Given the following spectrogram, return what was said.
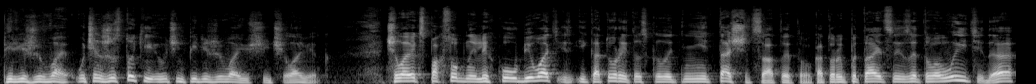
переживает, очень жестокий и очень переживающий человек человек, способный легко убивать и, и который, так сказать, не тащится от этого, который пытается из этого выйти, да,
